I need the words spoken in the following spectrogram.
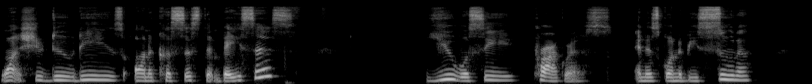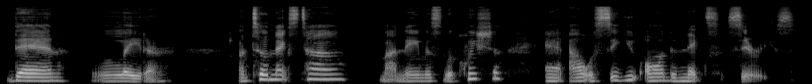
once you do these on a consistent basis, you will see progress. And it's going to be sooner than later. Until next time, my name is LaQuisha, and I will see you on the next series.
